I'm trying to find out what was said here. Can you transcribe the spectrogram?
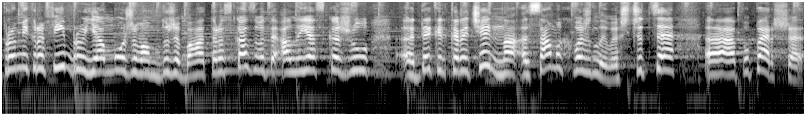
Про мікрофібру я можу вам дуже багато розказувати, але я скажу декілька речей на самих важливих. Що це, по-перше,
